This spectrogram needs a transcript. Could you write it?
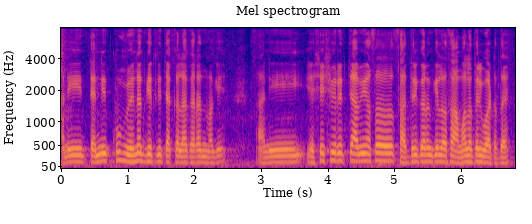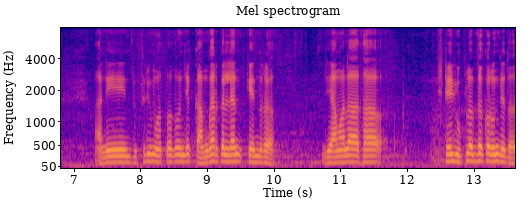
आणि त्यांनी खूप मेहनत घेतली त्या कलाकारांमागे. आणि यशस्वीरित्या आम्ही असं सादरीकरण केलं असं आम्हाला तरी वाटत आहे. आणि दुसरी महत्त्वाचं म्हणजे कामगार कल्याण केंद्र जे आम्हाला असा स्टेज उपलब्ध करून देतं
